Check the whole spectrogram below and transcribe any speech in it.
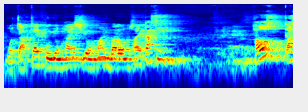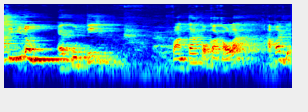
Mau capcay, puyung hai, siomay, barongsai kasih Haus kasih minum air putih, Fanta, Coca-Cola, apa aja.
